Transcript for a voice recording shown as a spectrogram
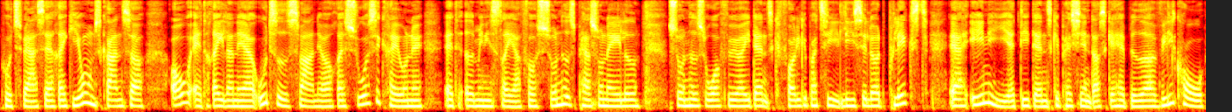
på tværs af regionsgrænser, og at reglerne er utidssvarende og ressourcekrævende at administrere for sundhedspersonalet. Sundhedsordfører i Dansk Folkeparti Liselot Blikst er enig i, at de danske patienter skal have bedre vilkår,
